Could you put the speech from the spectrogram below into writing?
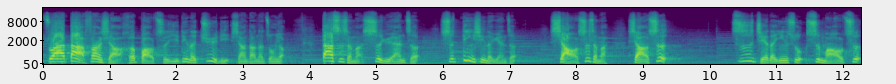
抓大放小和保持一定的距离相当的重要。大是什么？是原则，是定性的原则。小是什么？小是枝节的因素，是毛刺，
